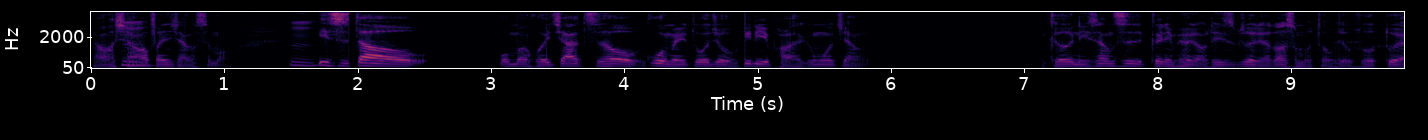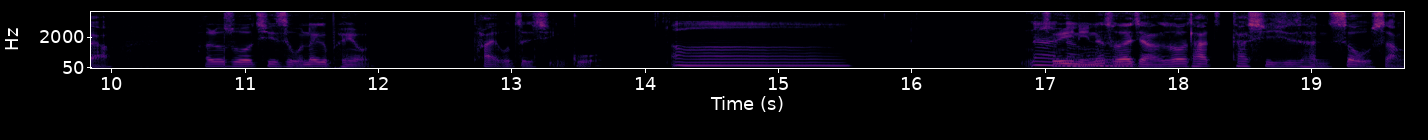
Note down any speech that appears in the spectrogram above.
然后想要嗯分享什么。嗯一直到我们回家之后，过没多久，弟弟跑来跟我讲，哥，你上次跟你朋友聊天是不是聊到什么东西？我说对啊，他就说其实我那个朋友他有整形过，哦，那所以你那时候在讲的时候，他他其实很受伤，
